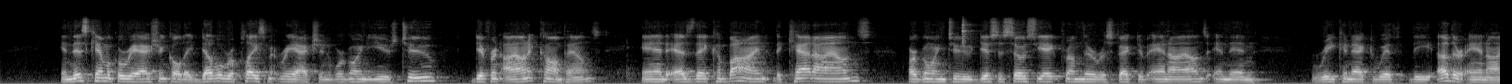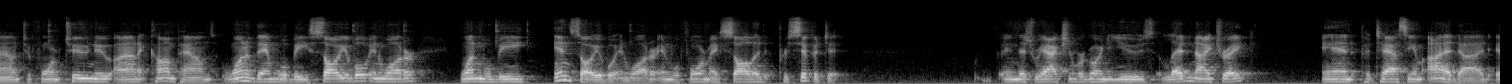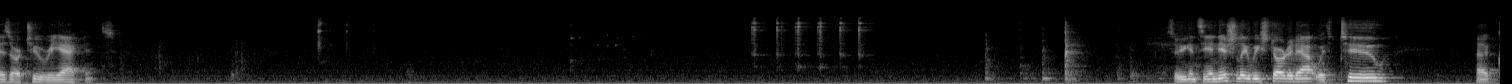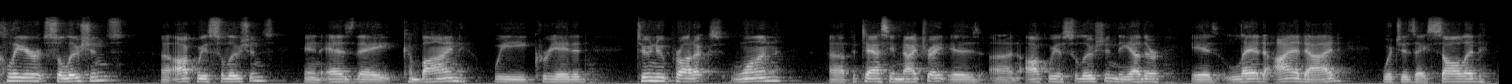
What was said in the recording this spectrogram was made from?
In this chemical reaction called a double replacement reaction, we're going to use two different ionic compounds and as they combine, the cations are going to disassociate from their respective anions and then reconnect with the other anion to form two new ionic compounds. One of them will be soluble in water, one will be insoluble in water and will form a solid precipitate. In this reaction we're going to use lead nitrate and potassium iodide as our two reactants. So you can see initially we started out with two uh, clear solutions, uh, aqueous solutions, and as they combined we created two new products. One, uh, potassium nitrate is an aqueous solution. The other is lead iodide, which is a solid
